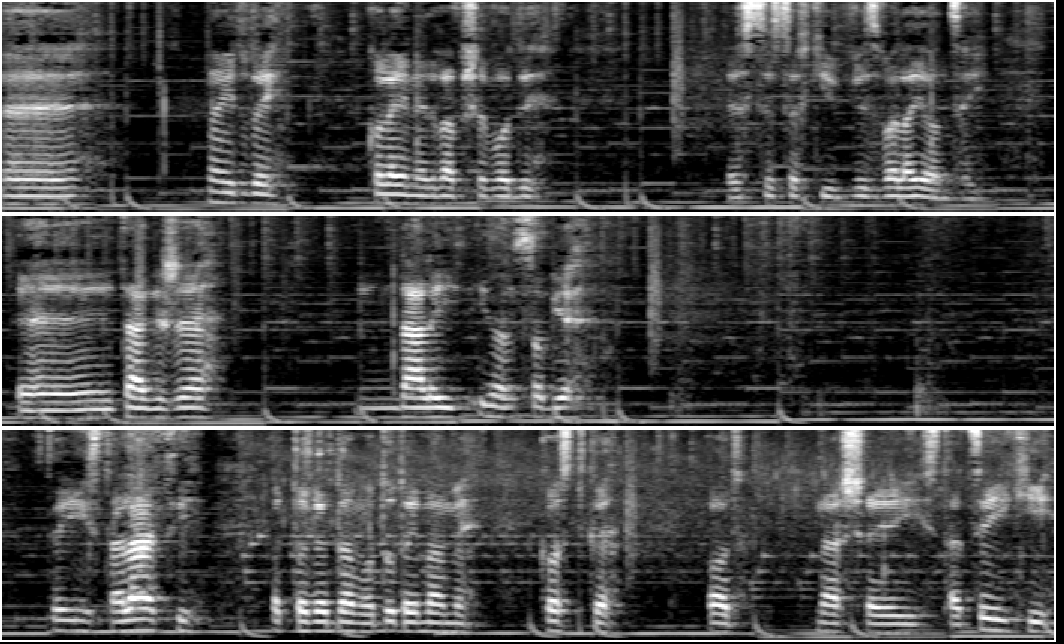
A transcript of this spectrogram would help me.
E, No i tutaj kolejne dwa przewody z cewki wyzwalającej. E, Także dalej idąc sobie w tej instalacji to wiadomo, tutaj mamy kostkę od naszej stacyjki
